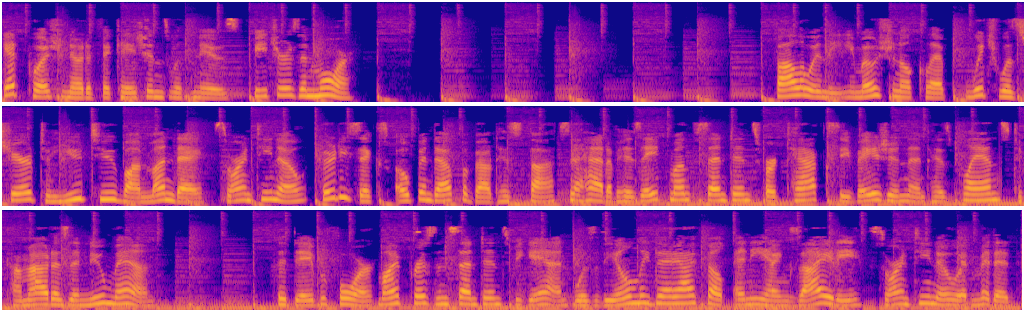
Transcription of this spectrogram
Get push notifications with news, features and more. Following the emotional clip, which was shared to YouTube on Monday, Sorrentino, 36, opened up about his thoughts ahead of his eight-month sentence for tax evasion and his plans to come out as a new man. The day before my prison sentence began was the only day I felt any anxiety, Sorrentino admitted.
